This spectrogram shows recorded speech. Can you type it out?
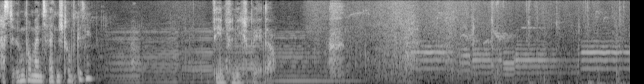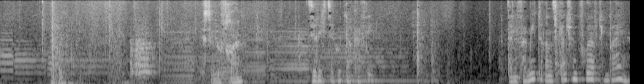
Hast du irgendwo meinen zweiten Strumpf gesehen? Den finde ich später. Ist die Luft rein? Sie riecht sehr gut nach Kaffee. Deine Vermieterin ist ganz schön früh auf den Beinen.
